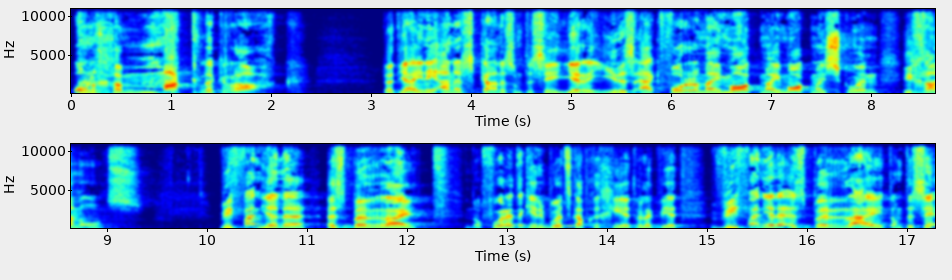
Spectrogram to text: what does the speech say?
ongemaklik raak dat jy nie anders kan as om te sê Here, hier is ek, vorm my, maak my, maak my skoon, hier gaan ons. Wie van julle is bereid? Nog voordat ek hierdie boodskap gegee het, wil ek weet, wie van julle is bereid om te sê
